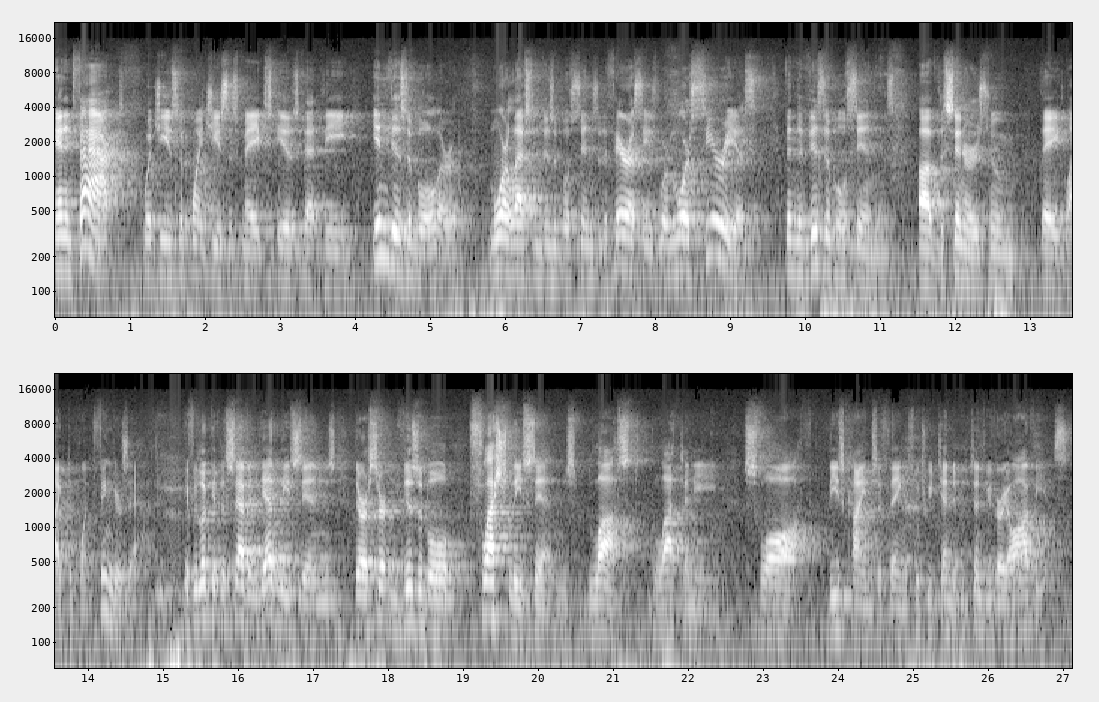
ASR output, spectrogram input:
And in fact, what Jesus, the point Jesus makes is that the invisible or more or less invisible sins of the Pharisees were more serious than the visible sins of the sinners whom they like to point fingers at. If we look at the seven deadly sins, there are certain visible fleshly sins lust, gluttony, sloth, these kinds of things, which we tend to, tend to be very obvious.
